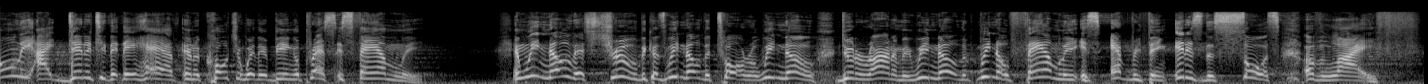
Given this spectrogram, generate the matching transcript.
only identity that they have in a culture where they're being oppressed is family. And we know that's true because we know the Torah, we know Deuteronomy, we know we know family is everything. It is the source of life.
